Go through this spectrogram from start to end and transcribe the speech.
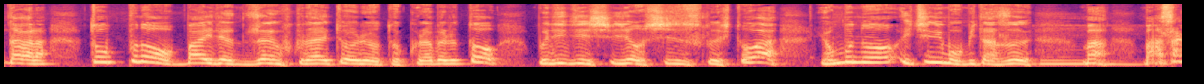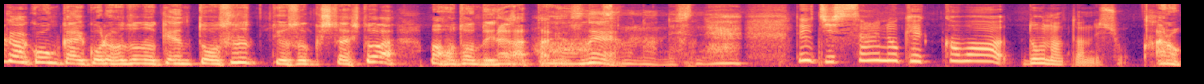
だからトップのバイデン前副大統領と比べるとブディジ氏を支持する人は4分の1にも満たず、まあ、まさか今回これほどの検討をするって予測した人は、まあ、ほとんどいなかったわけですね。そうなんですね。で実際の結果はどうなったんでしょうか？あの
